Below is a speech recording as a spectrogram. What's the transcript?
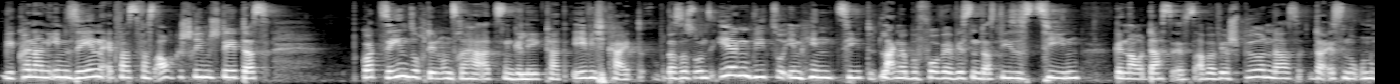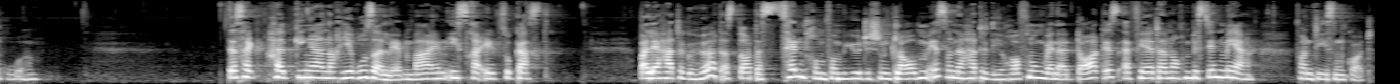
wir können an ihm sehen, etwas, was auch geschrieben steht, dass Gott Sehnsucht in unsere Herzen gelegt hat, Ewigkeit, dass es uns irgendwie zu ihm hinzieht, lange bevor wir wissen, dass dieses Ziehen genau das ist. Aber wir spüren das, da ist eine Unruhe. Deshalb ging er nach Jerusalem, war in Israel zu Gast. weil er hatte gehört, dass dort das Zentrum vom jüdischen Glauben ist und er hatte die Hoffnung, wenn er dort ist, erfährt er noch ein bisschen mehr von diesem Gott.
